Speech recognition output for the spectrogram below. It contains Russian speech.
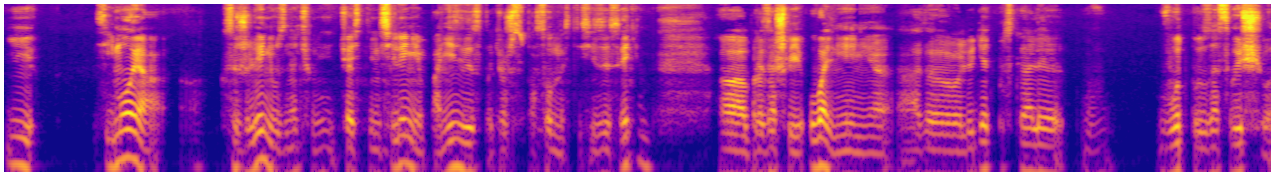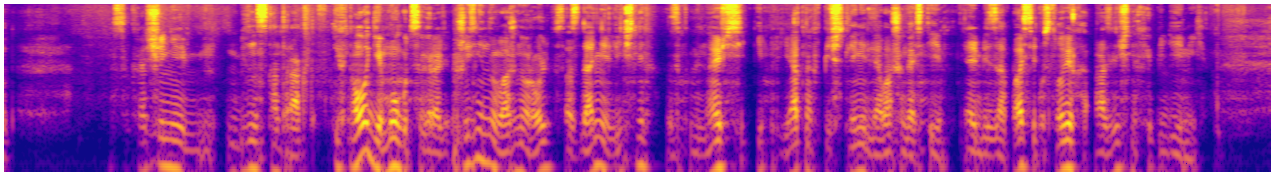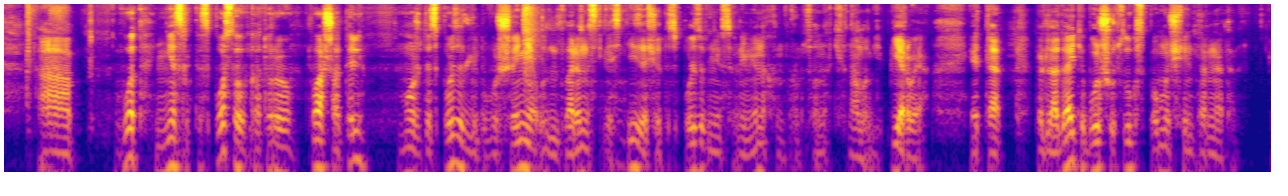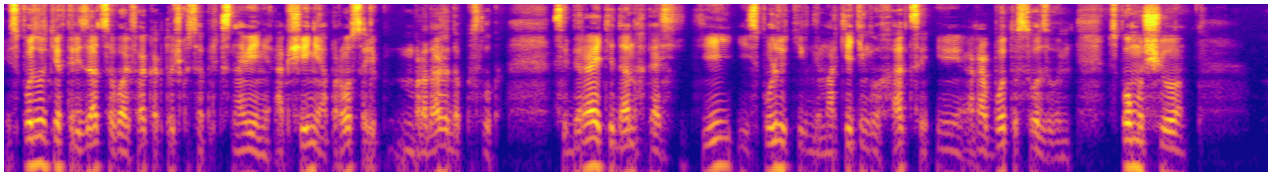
И седьмое. К сожалению, у значительной части населения понизилась платежеспособность. В связи с этим э, произошли увольнения, э, людей отпускали в отпуск за свой счет – сокращение бизнес-контрактов. Технологии могут сыграть жизненно важную роль в создании личных, запоминающихся и приятных впечатлений для ваших гостей и обезопасить в условиях различных эпидемий. А, вот несколько способов, которые ваш отель может использовать для повышения удовлетворенности гостей за счет использования современных информационных технологий. Первое. Это предлагайте больше услуг с помощью интернета. Используйте авторизацию Wi-Fi как точку соприкосновения, общения, опроса и продажи доп. услуг. Собирайте данных гостей и используйте их для маркетинговых акций и работы с отзывами. С помощью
